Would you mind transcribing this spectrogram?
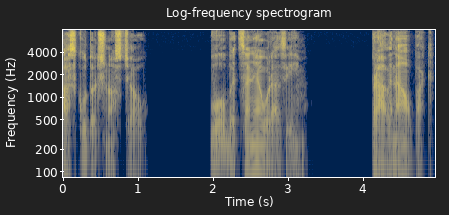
a skutočnosťou. Vôbec sa neurazím. Práve naopak.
